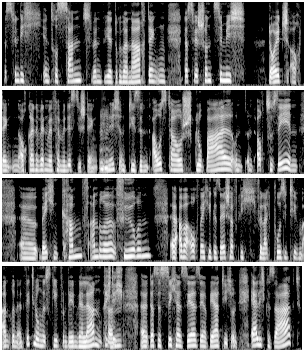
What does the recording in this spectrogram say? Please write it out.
das finde ich interessant, wenn wir drüber nachdenken, dass wir schon ziemlich deutsch auch denken, auch gerade wenn wir feministisch denken, mhm. nicht? Und diesen Austausch global und, und auch zu sehen, äh, welchen Kampf andere führen, äh, aber auch welche gesellschaftlich vielleicht positiven anderen Entwicklungen es gibt, von denen wir lernen können. Richtig. Äh, das ist sicher sehr, sehr wertig. Und ehrlich gesagt,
